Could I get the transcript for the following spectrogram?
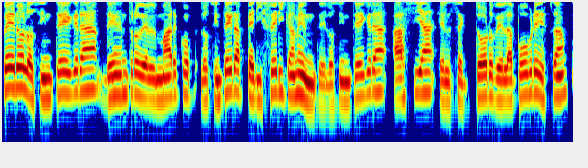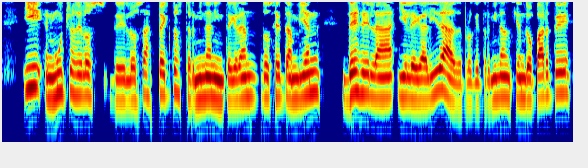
pero los integra dentro del marco, los integra periféricamente, los integra hacia el sector de la pobreza y en muchos de los, de los aspectos terminan integrándose también desde la ilegalidad, porque terminan siendo parte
